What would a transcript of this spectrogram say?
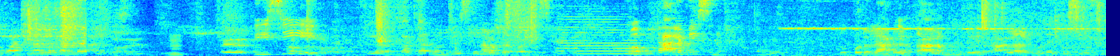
బంగారాలు తీసి బంగారం తీసుకుని అక్కడ పడేసి లోపల తాళం వేసిన. లాకర్ తాళం ఉండే తాళాలు కూడా తీసేసి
